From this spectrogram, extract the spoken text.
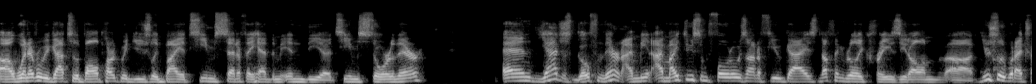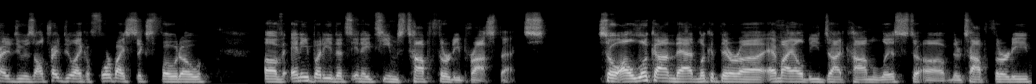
Uh, whenever we got to the ballpark, we'd usually buy a team set if they had them in the uh, team store there. And yeah, just go from there. I mean, I might do some photos on a few guys, nothing really crazy at all. Uh, usually, what I try to do is I'll try to do like a four by six photo of anybody that's in a team's top 30 prospects. So I'll look on that, look at their uh, MILB.com list of their top 30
